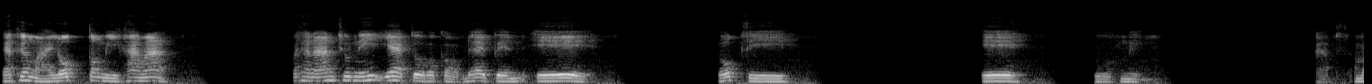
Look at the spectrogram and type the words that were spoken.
และเครื่องหมายลบต้องมีค่ามาก เพราะฉะนั้นชุดนี้แยกตัวประกอบได้เป็น a ลบสี่ a บวกหนึ่งครับสม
